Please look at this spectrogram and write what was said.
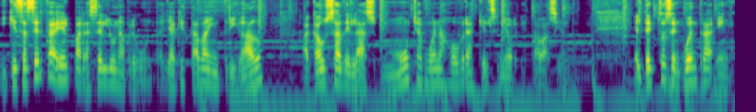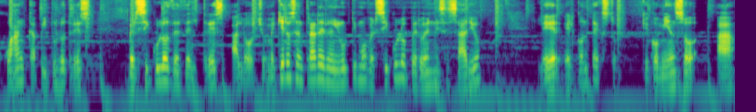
y que se acerca a él para hacerle una pregunta, ya que estaba intrigado a causa de las muchas buenas obras que el Señor estaba haciendo. El texto se encuentra en Juan capítulo 3, versículos desde el 3 al 8. Me quiero centrar en el último versículo, pero es necesario leer el contexto que comienzo a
